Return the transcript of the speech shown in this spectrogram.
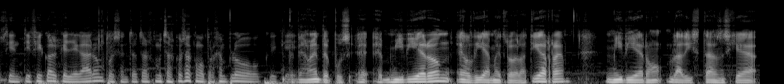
científico al que llegaron, pues entre otras muchas cosas, como por ejemplo... que- que- Efectivamente, pues eh, eh, midieron el diámetro de la Tierra, midieron la distancia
